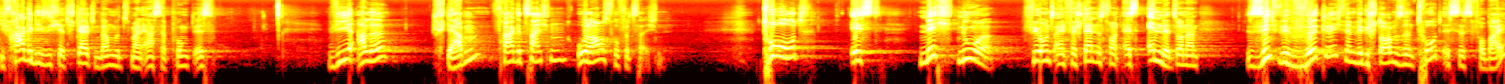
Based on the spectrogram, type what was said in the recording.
Die Frage, die sich jetzt stellt, und damit mein erster Punkt ist, wir alle sterben? Fragezeichen oder Ausrufezeichen. Tod ist nicht nur für uns ein Verständnis von es endet, sondern sind wir wirklich, wenn wir gestorben sind, tot, ist es vorbei?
